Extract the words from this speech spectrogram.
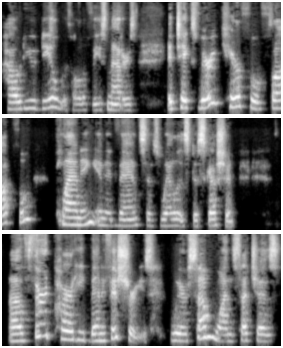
How do you deal with all of these matters? It takes very careful, thoughtful, planning in advance as well as discussion. Uh, third party beneficiaries, where someone such as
